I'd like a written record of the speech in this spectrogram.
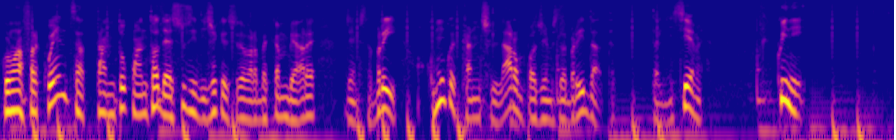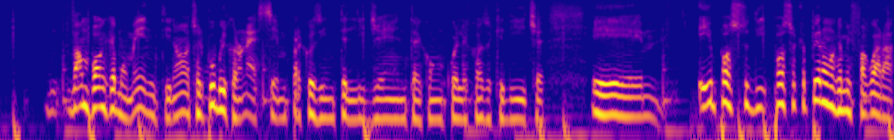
con una frequenza tanto quanto adesso si dice che si dovrebbe cambiare James Labrie o comunque cancellare un po' James Labrie da- da- dall'insieme. Quindi va un po' anche a momenti, no? Cioè il pubblico non è sempre così intelligente con quelle cose che dice. E, e io posso, di- posso capire uno che mi fa, guarda,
